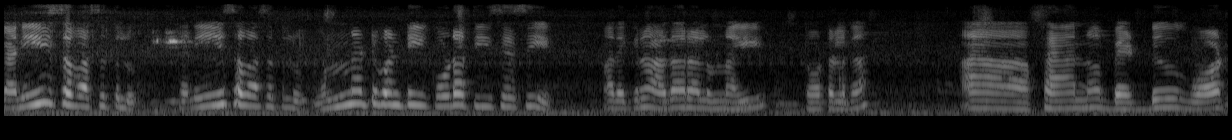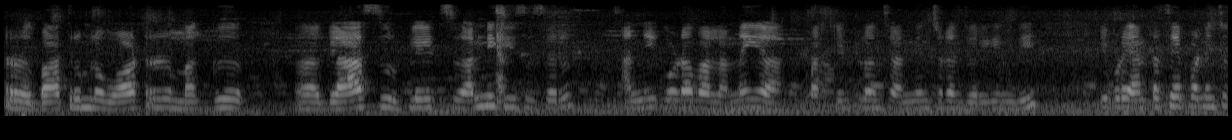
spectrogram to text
కనీస వసతులు కనీస వసతులు ఉన్నటువంటివి కూడా తీసేసి మా దగ్గర ఆధారాలు ఉన్నాయి టోటల్గా ఫ్యాన్ బెడ్ వాటర్ బాత్రూంలో వాటర్ మగ్గు గ్లాసు ప్లేట్స్ అన్నీ తీసేశారు. అన్నీ కూడా వాళ్ళ అన్నయ్య పక్కింట్లోంచి అందించడం జరిగింది. ఇప్పుడు ఎంతసేపటి నుంచో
